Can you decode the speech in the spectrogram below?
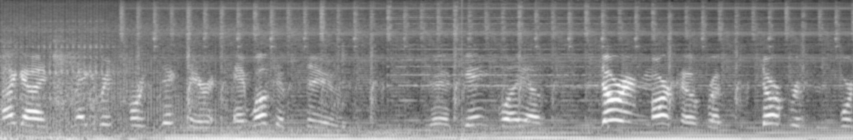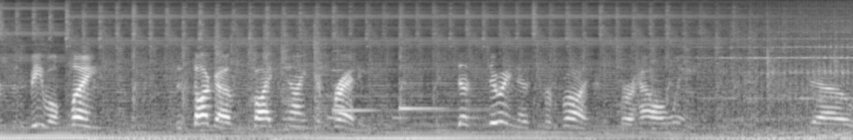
Hi guys, Mega Bridge 46 here, and welcome to the gameplay of Star and Marco from Star Forces Evil playing the saga of Five Nights at Freddy's. Just doing this for fun for Halloween. So,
